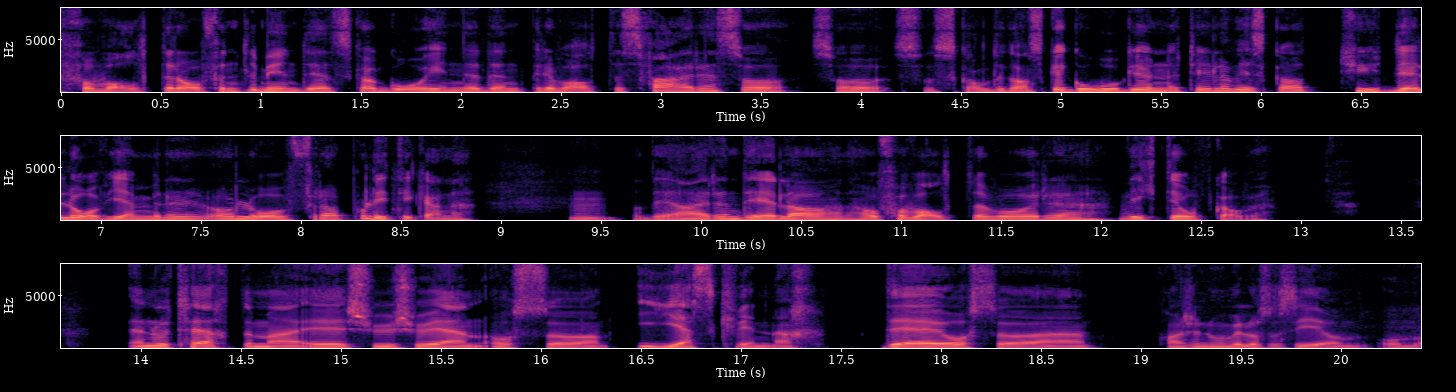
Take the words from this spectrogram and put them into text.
forvalter av offentlig myndighet skal gå inn i den private sfære, så, så, så, skal det ganske gode grunner til, og vi skal ha tydelige lovhjemler og lov fra politikerne. Mm. Og det er en del av å forvalte vår viktige oppgave. Jeg noterte meg i 2021 også IS-kvinner. Det er jo også eh, Kanskje noen vil også si om, om,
